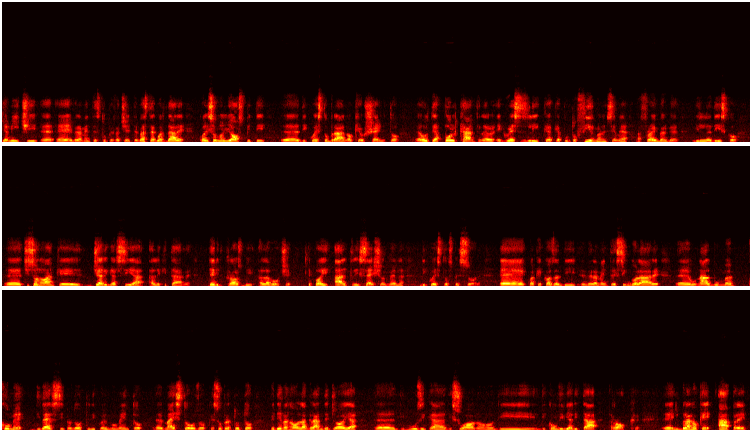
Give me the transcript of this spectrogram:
amici eh, è veramente stupefacente. Basta guardare quali sono gli ospiti di questo brano che ho scelto eh, oltre a Paul Kantner e Grace Slick, che appunto firmano insieme a, Freiberg il disco, eh, ci sono anche Jerry Garcia alle chitarre, David Crosby alla voce e poi altri sessionman di questo spessore. È qualcosa di veramente singolare, eh, un album come diversi prodotti di quel momento eh, maestoso che soprattutto vedevano la grande gioia eh, di musica, di suono, di, di convivialità rock. Eh, il brano che apre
